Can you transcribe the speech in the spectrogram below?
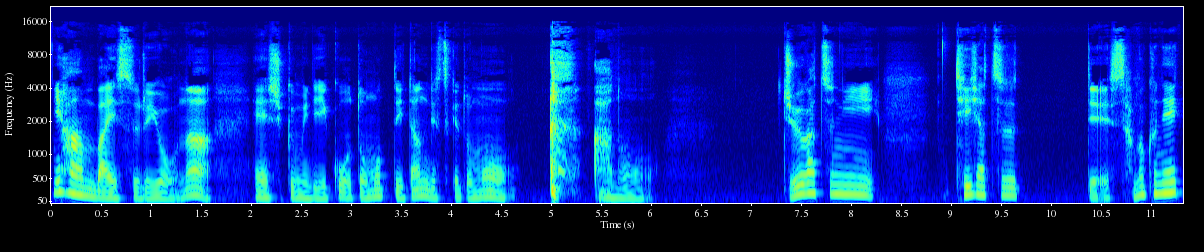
に販売するような、えー仕組みでいこうと思っていたんですけども、あの、10月に T シャツって寒くねっ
